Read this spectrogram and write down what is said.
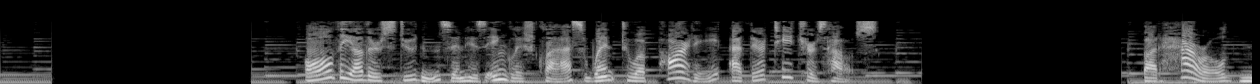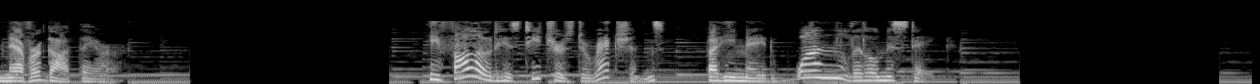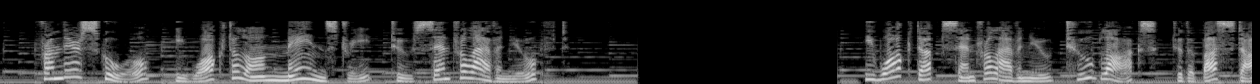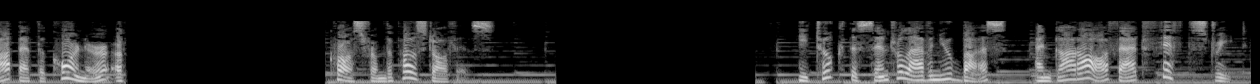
All the other students in his English class went to a party at their teacher's house. But Harold never got there. He followed his teacher's directions, but he made one little mistake. From their school, he walked along Main Street to Central Avenue. He walked up Central Avenue two blocks to the bus stop at the corner across from the post office. He took the Central Avenue bus and got off at 5th Street.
